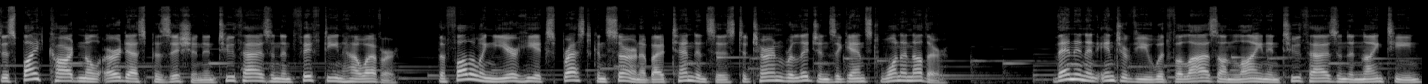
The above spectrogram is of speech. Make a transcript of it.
Despite Cardinal Erdő's position in 2015, however, The following year, he expressed concern about tendencies to turn religions against one another. Then, in an interview with Válasz Online in 2019,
